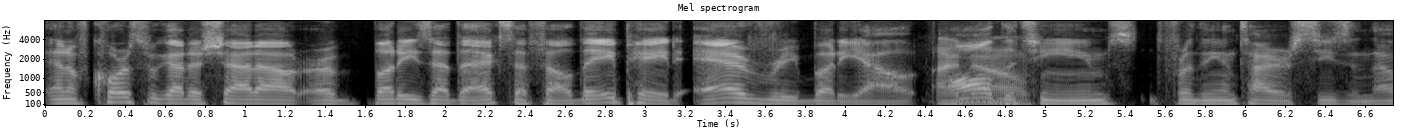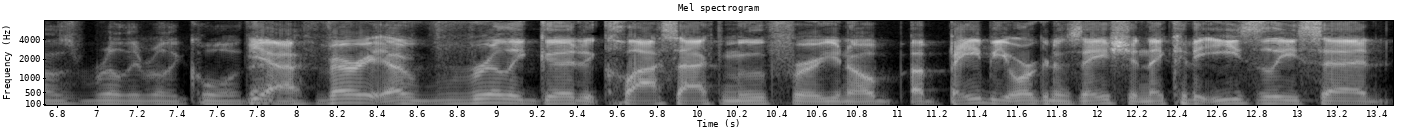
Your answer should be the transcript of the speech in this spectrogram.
And of course, we got to shout out our buddies at the XFL. They paid everybody out, I all the teams for the entire season. That was really, really cool. of them. Yeah, very a really good class act move for you know a baby organization. They could have easily said,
